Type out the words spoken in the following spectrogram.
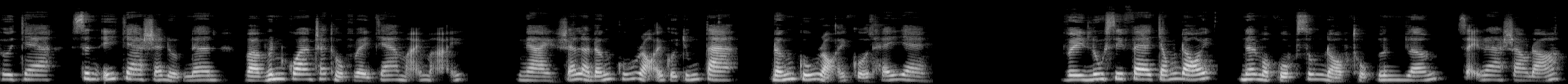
Thưa cha, xin ý cha sẽ được nên và vinh quang sẽ thuộc về cha mãi mãi. Ngài sẽ là đấng cứu rỗi của chúng ta, đấng cứu rỗi của thế gian. Vì Lucifer chống đối, nên một cuộc xung đột thuộc linh lớn xảy ra sau đó.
